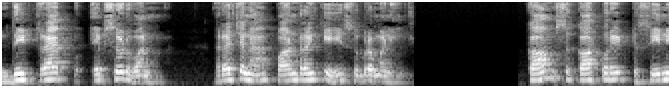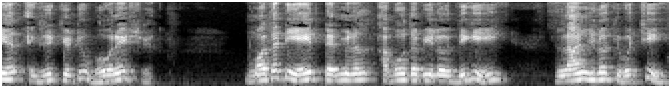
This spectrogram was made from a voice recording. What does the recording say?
ది ట్రాప్ ఎపిసోడ్ వన్ రచన Pandranki Subramani Cams corporate senior executive Bhuvanesh మొదటి ఎయిర్ టెర్మినల్ అబుదాబీలో దిగి లాంజ్లోకి వచ్చి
